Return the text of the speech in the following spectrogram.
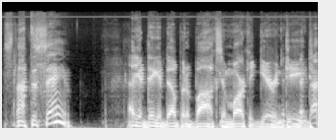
It's not the same. I could dig it up in a box and mark it guaranteed. so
